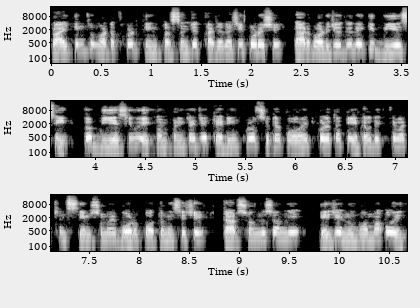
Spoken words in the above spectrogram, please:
প্রায় কিন্তু হঠাৎ করে তিন পার্সেন্টের কাছাকাছি পড়েছে। তারপরে যদি দেখি বিএসসি তো বিএসসিও এই কোম্পানিটা যে ট্রেডিং ফ্লো সেটা প্রোভাইড করে থাকে, এটাও দেখতে পাচ্ছেন সেম সময় বড় পতন এসেছে। তার সঙ্গে সঙ্গে এই যে নুভামা ওয়েলথ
